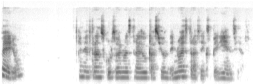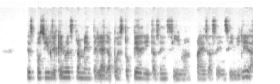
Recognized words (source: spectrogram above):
Pero en el transcurso de nuestra educación, de nuestras experiencias, es posible que nuestra mente le haya puesto piedritas encima a esa sensibilidad.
